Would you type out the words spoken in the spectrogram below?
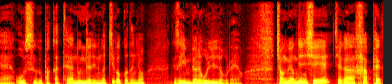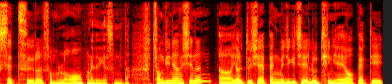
예, 오스 그 바깥에 눈 내리는 거 찍었거든요. 그래서 인별에 올리려고 그래요. 정명진 씨, 제가 핫팩 세트를 선물로 보내드리겠습니다. 정진양 씨는, 어, 12시에 백뮤직이 제 루틴이에요. 백디.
